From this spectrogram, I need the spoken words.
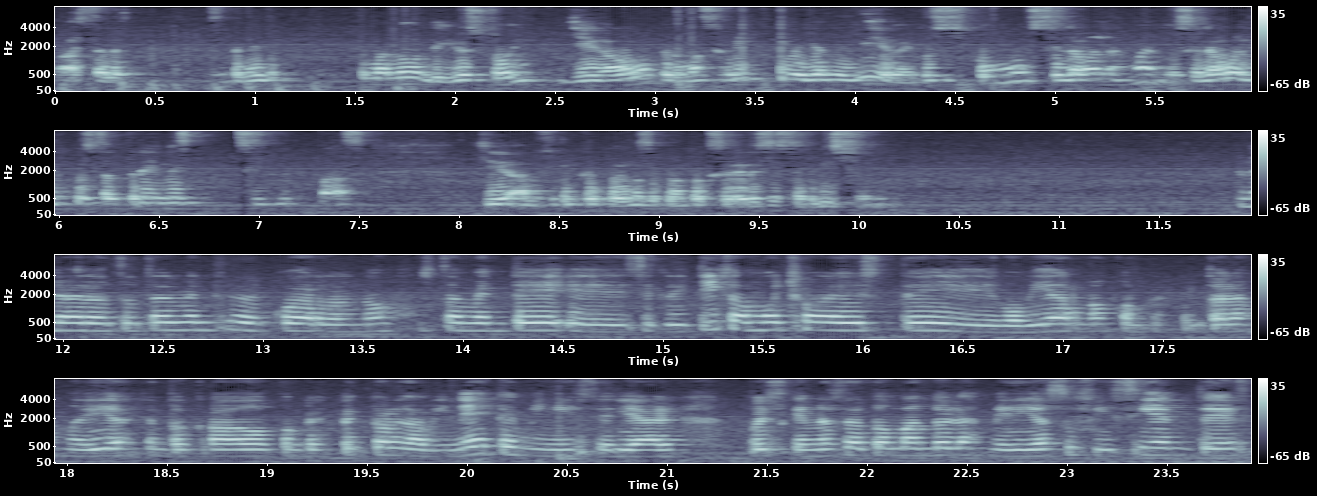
hasta el humano donde yo estoy llega agua, pero más arriba ya no llega. Entonces, ¿cómo se lavan las manos? El agua les cuesta tres veces más que a nosotros que podemos de pronto acceder a ese servicio. Claro, totalmente de acuerdo, ¿no? Justamente eh, se critica mucho a este gobierno con respecto a las medidas que han tocado, con respecto al gabinete ministerial, pues que no está tomando las medidas suficientes.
